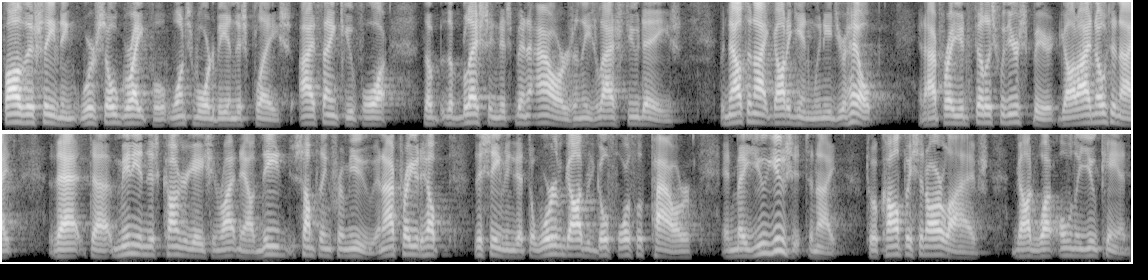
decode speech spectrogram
Father, this evening, we're so grateful once more to be in this place. I thank you for the, the blessing that's been ours in these last few days. But now, tonight, God, again, we need your help. And I pray you'd fill us with your spirit. God, I know tonight that uh, many in this congregation right now need something from you. And I pray you'd help this evening that the Word of God would go forth with power. And may you use it tonight to accomplish in our lives, God, what only you can.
